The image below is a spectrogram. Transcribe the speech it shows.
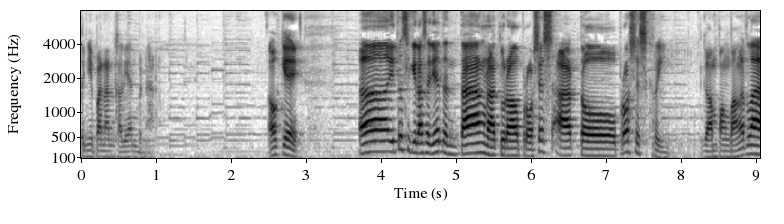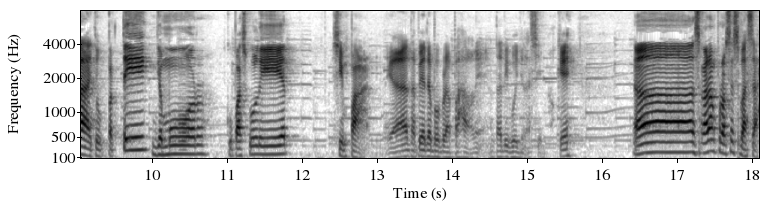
penyimpanan kalian benar. Oke, uh, itu sekilas saja tentang natural proses atau proses kering. Gampang banget lah, itu petik, jemur, kupas kulit, simpan. Ya, tapi ada beberapa hal yang tadi gue jelasin. Oke. Uh, sekarang proses basah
